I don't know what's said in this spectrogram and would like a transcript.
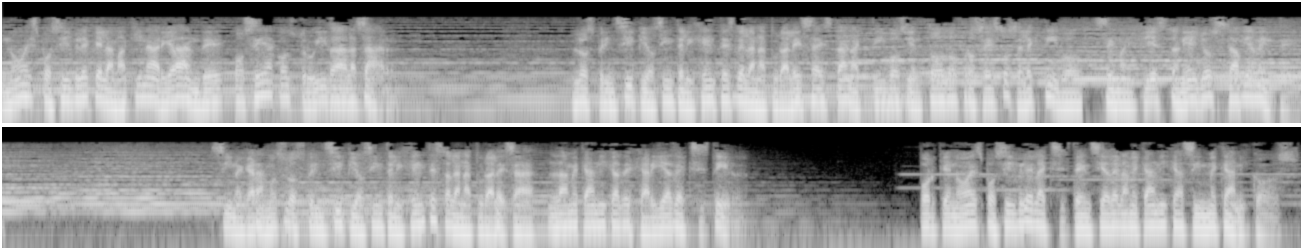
No es posible que la maquinaria ande, o sea construida al azar. Los principios inteligentes de la naturaleza están activos y en todo proceso selectivo, se manifiestan ellos sabiamente. Si negáramos los principios inteligentes a la naturaleza, la mecánica dejaría de existir porque no es posible la existencia de la mecánica sin mecánicos.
